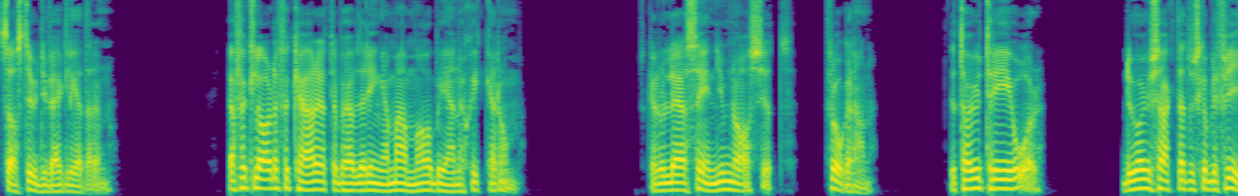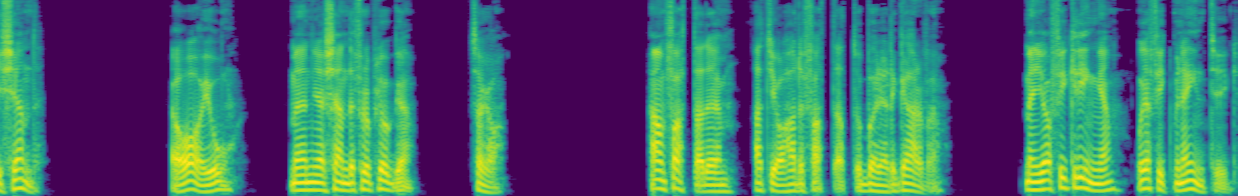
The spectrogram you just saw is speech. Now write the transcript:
sa studievägledaren. Jag förklarade för Kari att jag behövde ringa mamma och be henne skicka dem. Ska du läsa in gymnasiet? frågade han. Det tar ju tre år. Du har ju sagt att du ska bli frikänd. Ja, jo, men jag kände för att plugga, sa jag. Han fattade att jag hade fattat och började garva. Men jag fick ringa och jag fick mina intyg.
